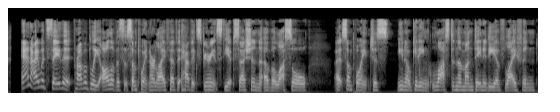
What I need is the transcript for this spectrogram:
and I would say that probably all of us at some point in our life have, have experienced the obsession of a lost soul at some point, just you know, getting lost in the mundanity of life and,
